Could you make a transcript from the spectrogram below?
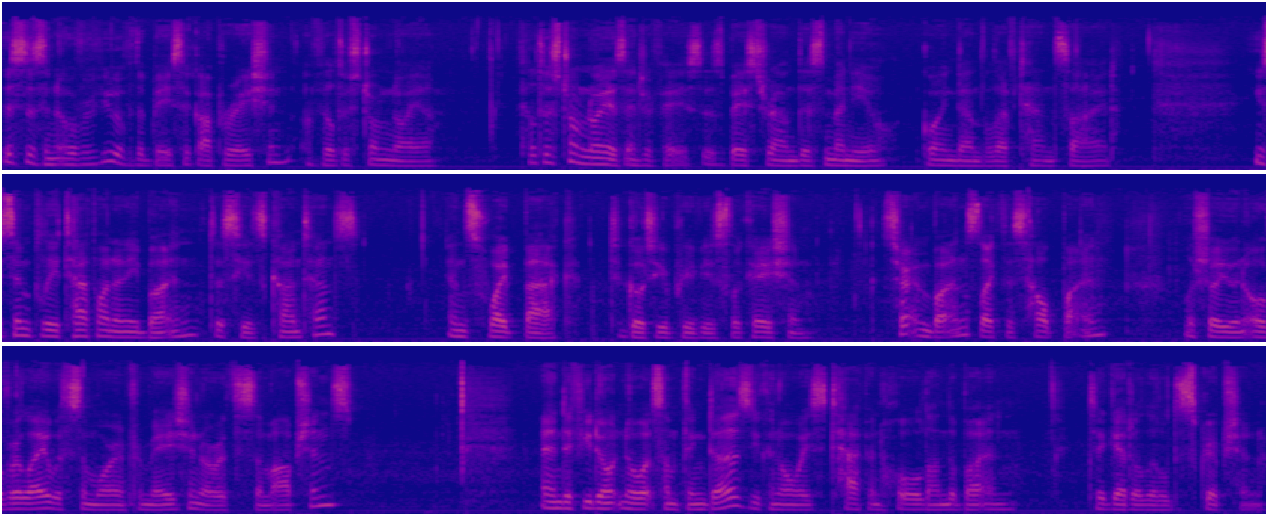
This is an overview of the basic operation of Filterstorm Neue. Filterstorm Neue's interface is based around this menu going down the left-hand side. You simply tap on any button to see its contents and swipe back to go to your previous location. Certain buttons, like this Help button, will show you an overlay with some more information or with some options. And if you don't know what something does, you can always tap and hold on the button to get a little description.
